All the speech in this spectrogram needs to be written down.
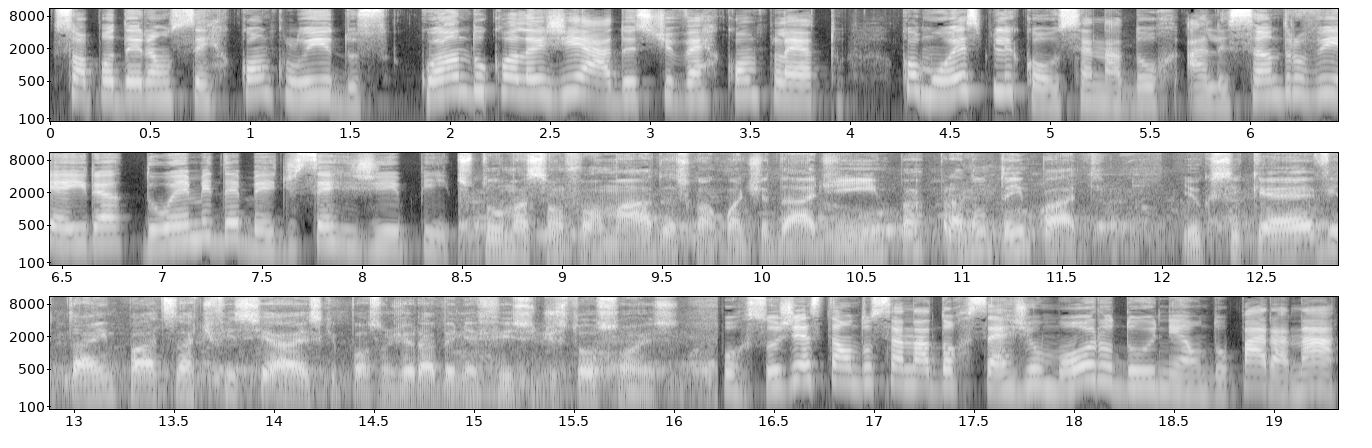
só poderão ser concluídos quando o colegiado estiver completo como explicou o senador Alessandro Vieira, do MDB de Sergipe. As turmas são formadas com a quantidade ímpar para não ter empate. E o que se quer é evitar empates artificiais que possam gerar benefício e distorções. Por sugestão do senador Sérgio Moro, do União do Paraná,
